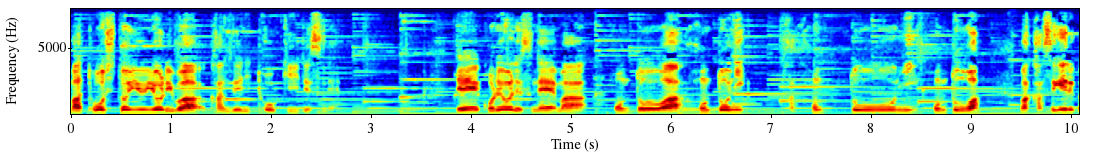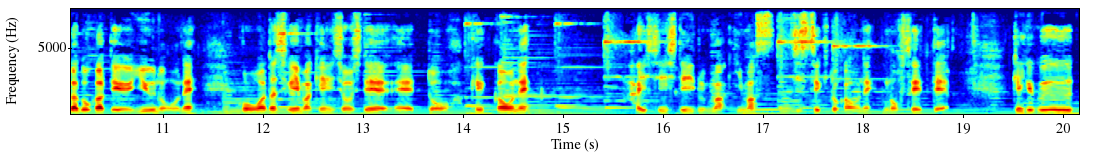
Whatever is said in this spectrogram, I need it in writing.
まあ、投資というよりは完全に投機ですね。で、これをですね、まあ、本当は、本当に、本当に、本当は、まあ、稼げるかどうかっていうのをね、こう私が今検証して、えー、っと、結果をね、配信している、まあ、います。実績とかをね、載せて。結局、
